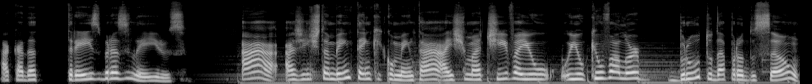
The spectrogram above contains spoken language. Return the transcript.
a cada três brasileiros. Ah, a gente também tem que comentar a estimativa e o, e o que o valor bruto da produção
